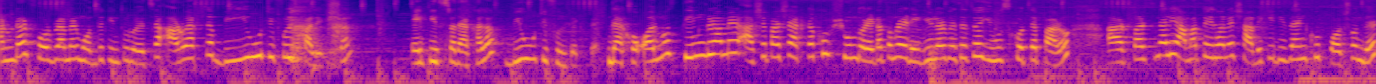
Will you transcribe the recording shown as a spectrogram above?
আন্ডার ফোর গ্রামের মধ্যে কিন্তু রয়েছে আরও একটা বিউটিফুল কালেকশন এই পিসটা দেখালাম বিউটিফুল দেখতে। দেখো অলমোস্ট তিন গ্রামের আশেপাশে একটা খুব সুন্দর, এটা তোমরা রেগুলার বেসিসেও ইউজ করতে পারো। আর পার্সোনালি আমার তো এই ধরনের সাবেকি ডিজাইন খুব পছন্দের,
